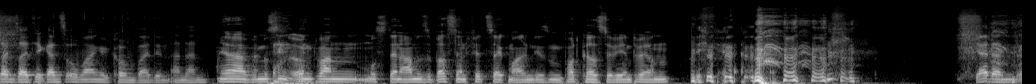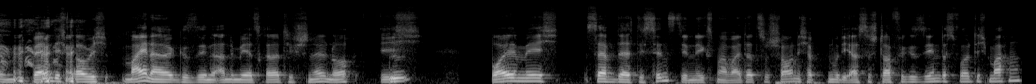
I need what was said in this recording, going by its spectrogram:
dann seid ihr ganz oben angekommen bei den anderen. Ja, wir müssen irgendwann, muss der Name Sebastian Fitzek mal in diesem Podcast erwähnt werden. Ja, ja dann ähm, beende ich, glaube ich, meiner gesehene Anime jetzt relativ schnell noch. Ich hm. Freue mich Seven Deadly Sins demnächst mal weiterzuschauen. Ich habe nur die erste Staffel gesehen, das wollte ich machen.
